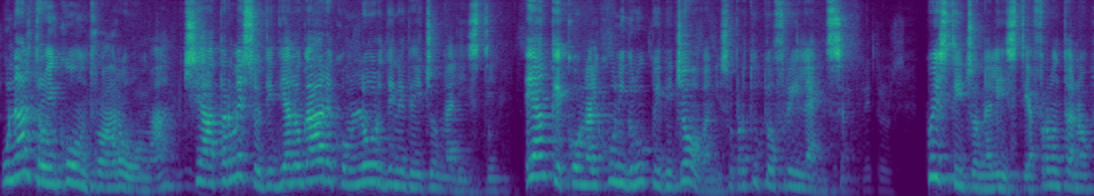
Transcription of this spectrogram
Un altro incontro a Roma ci ha permesso di dialogare con l'ordine dei giornalisti e anche con alcuni gruppi di giovani, soprattutto freelance. Questi giornalisti affrontano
